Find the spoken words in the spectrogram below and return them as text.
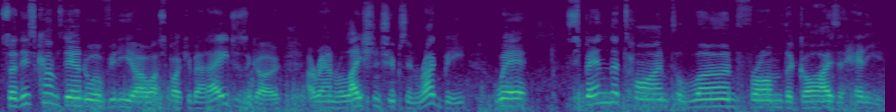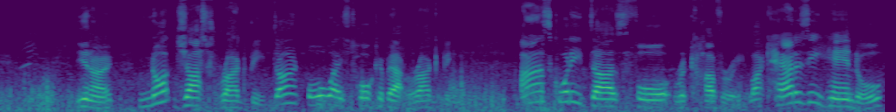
So this comes down to a video I spoke about ages ago around relationships in rugby where spend the time to learn from the guys ahead of you. You know, not just rugby. Don't always talk about rugby ask what he does for recovery. Like, how does he handle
